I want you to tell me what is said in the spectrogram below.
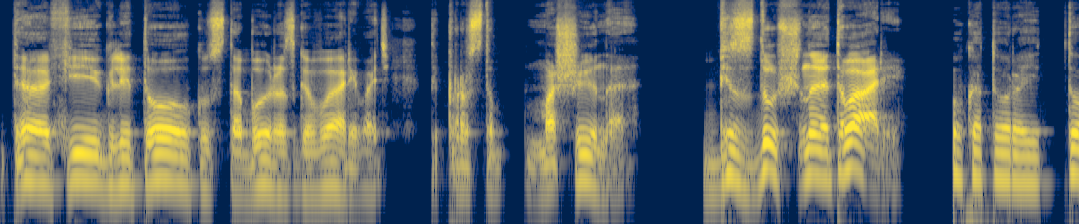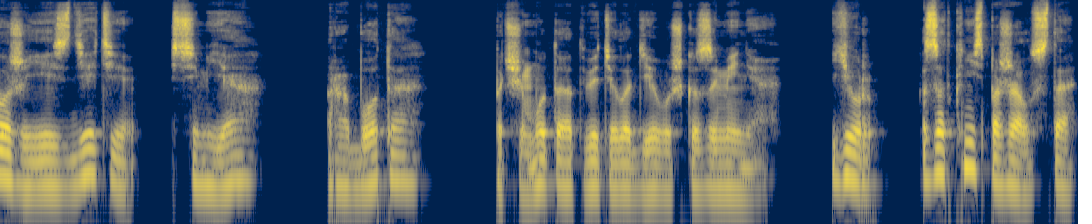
Да фиг ли толку с тобой разговаривать? Ты просто машина. Бездушная тварь. У которой тоже есть дети, семья, работа. Почему-то ответила девушка за меня. Юр, заткнись, пожалуйста.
